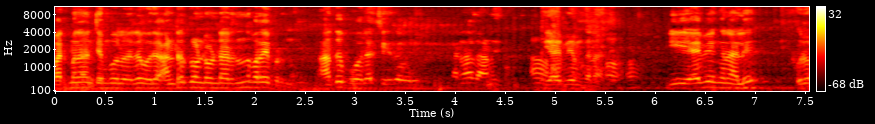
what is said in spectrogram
പത്മനാഭൻ ടെമ്പിൾ വരെ ഒരു അണ്ടർഗ്രൗണ്ട് ഉണ്ടായിരുന്നെന്ന് പറയപ്പെടുന്നു. അതുപോലെ ചെയ്ത ഒരു കനാലാണ് എ ബി എം കനാൽ. ഈ എ ബി എം കനാല് ഒരു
